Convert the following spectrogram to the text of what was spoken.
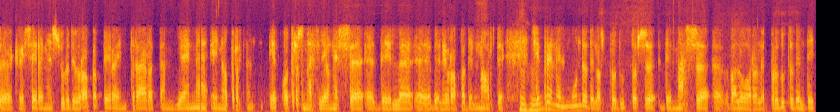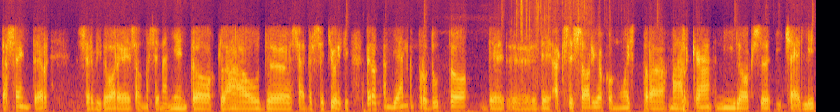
eh, crecer en el sur de Europa, pero entrar también en otras, otras naciones eh, del, de la Europa del Norte. Siempre en el mundo de los productos de más valor, el producto del data center, servidores, almacenamiento, cloud, cyber security, pero también producto de, de accesorio con nuestra marca Nilox y Celli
